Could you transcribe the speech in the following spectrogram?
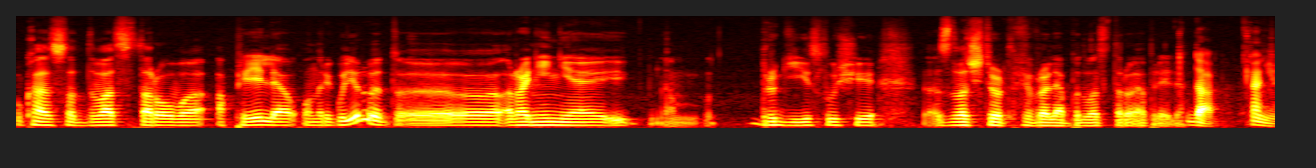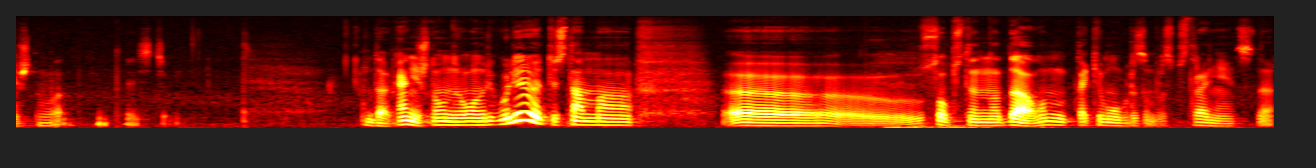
указ от 22 апреля, он регулирует э, ранения и там, другие случаи с 24 февраля по 22 апреля. Да, конечно. Вот, то есть, Да, конечно, он, он регулирует, то есть там, э, э, собственно, да, он таким образом распространяется, да.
